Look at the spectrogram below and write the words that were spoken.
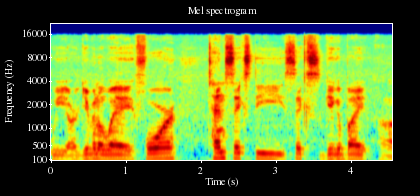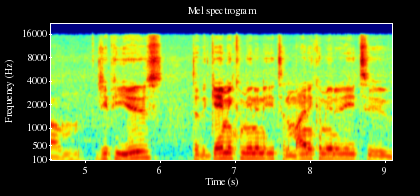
we are giving away four 1066 gigabyte um, GPUs to the gaming community, to the mining community, to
